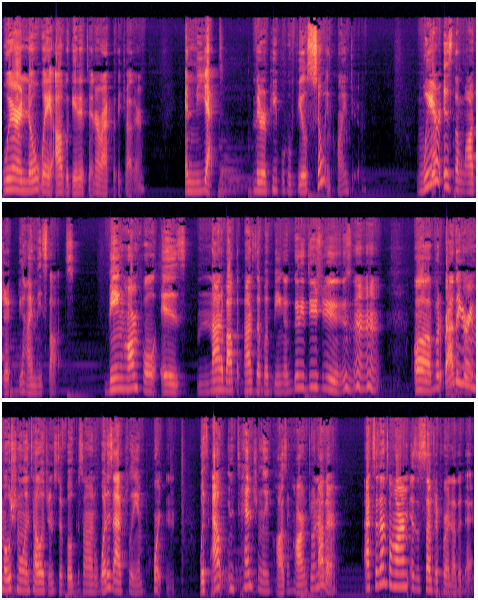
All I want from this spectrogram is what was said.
we're in no way obligated to interact with each other. And yet, there are people who feel so inclined to. Where is the logic behind these thoughts? Being harmful is not about the concept of being a goody two shoes, uh, but rather your emotional intelligence to focus on what is actually important without intentionally causing harm to another. Accidental harm is a subject for another day.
